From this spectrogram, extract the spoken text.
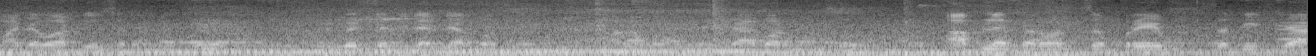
माझ्या वाढदिवसानिमित्त शुभेच्छा दिल्या त्यापासून मला त्यांचे आभार मानतो. आपल्या सर्वांचं प्रेम सदिच्छा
